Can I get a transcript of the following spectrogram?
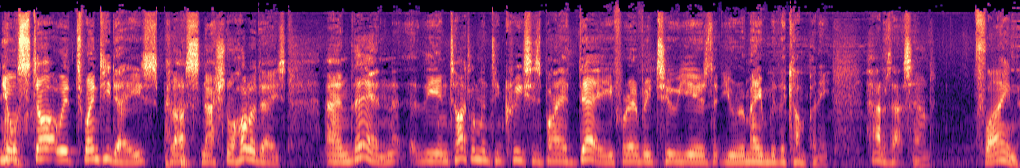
You'll Oh. start with 20 days plus national holidays. And then the entitlement increases by a day for every two years that you remain with the company. How does that sound? Fine.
